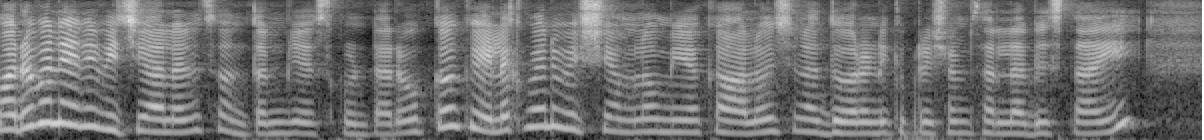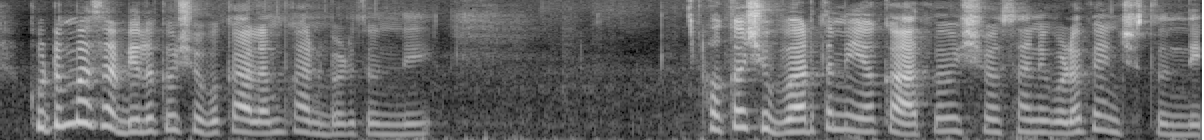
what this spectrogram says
మరువలేని విజయాలను సొంతం చేసుకుంటారు. ఒక్క కీలకమైన విషయంలో మీ యొక్క ఆలోచన ధోరణికి ప్రశంసలు లభిస్తాయి. కుటుంబ సభ్యులకు శుభకాలం కనబడుతుంది. ఒక శుభార్త మీ యొక్క ఆత్మవిశ్వాసాన్ని కూడా పెంచుతుంది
